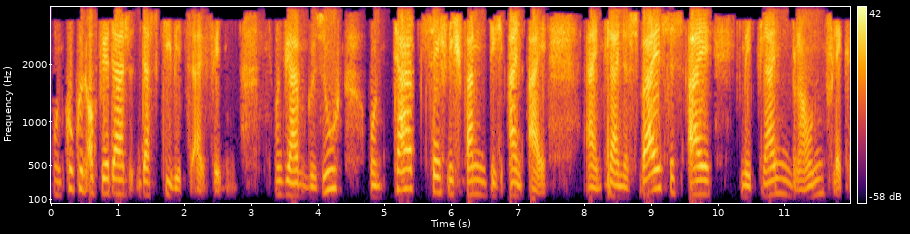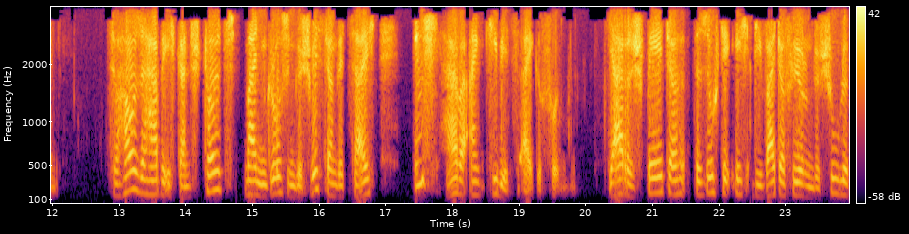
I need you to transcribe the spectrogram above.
und gucken, ob wir da das Kiebitzei finden und wir haben gesucht tatsächlich fand ich ein Ei. Ein kleines weißes Ei mit kleinen braunen Flecken. Zu Hause habe ich ganz stolz meinen großen Geschwistern gezeigt, ich habe ein Kibitzei gefunden. Jahre später besuchte ich die weiterführende Schule,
